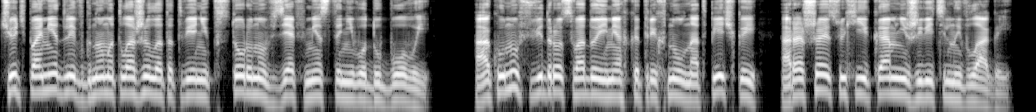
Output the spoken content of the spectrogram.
Чуть помедлив, гном отложил этот веник в сторону, взяв вместо него дубовый. А окунув в ведро с водой и мягко тряхнул над печкой, орошая сухие камни живительной влагой.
